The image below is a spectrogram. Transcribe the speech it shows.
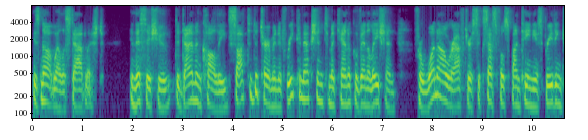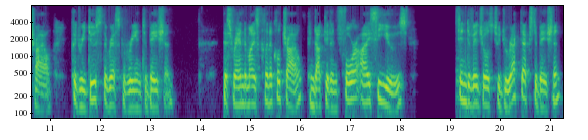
is not well established. In this issue, the Diamond colleagues sought to determine if reconnection to mechanical ventilation for one hour after a successful spontaneous breathing trial could reduce the risk of reintubation. This randomized clinical trial, conducted in four ICUs, individuals to direct extubation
